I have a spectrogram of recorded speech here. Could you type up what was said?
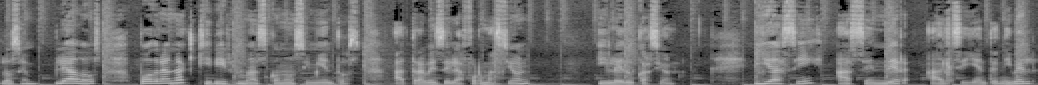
los empleados podrán adquirir más conocimientos a través de la formación y la educación, y así ascender al siguiente nivel.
